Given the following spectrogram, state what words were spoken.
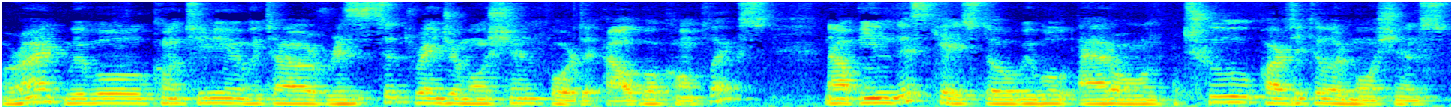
All right, we will continue with our resistant range of motion for the elbow complex. Now in this case though, we will add on two particular motions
